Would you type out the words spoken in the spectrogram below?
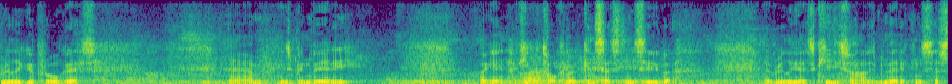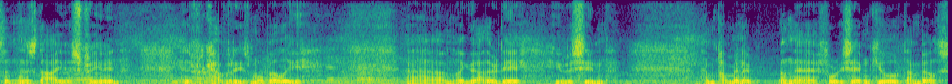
really good progress. Um, he's been very, again, I keep talking about consistency, but it really is key. So Harry's been very consistent in his diet, his training, his recovery, his mobility. Um, like the other day, you would have seen him pumping out on the 47 kilo dumbbells,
